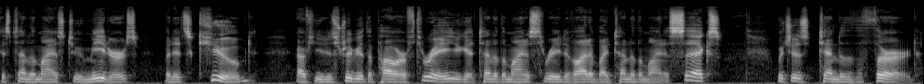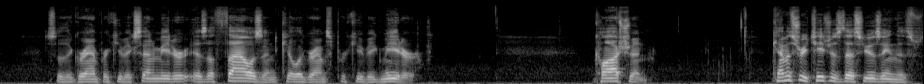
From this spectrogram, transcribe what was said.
is 10 to the minus 2 meters, but it's cubed. After you distribute the power of 3, you get 10 to the minus 3 divided by 10 to the minus 6, which is 10 to the third. So the gram per cubic centimeter is 1,000 kilograms per cubic meter. Caution. Chemistry teaches this using this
